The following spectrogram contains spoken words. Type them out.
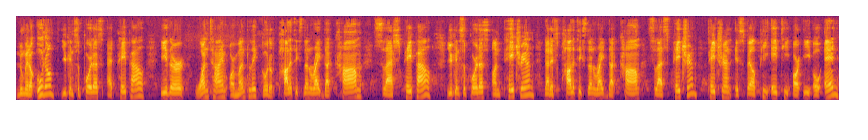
Numero uno, you can support us at PayPal, either one time or monthly. Go to politicsdoneright.com slash PayPal. You can support us on Patreon. That is politicsdoneright.com slash Patreon. Patreon is spelled P-A-T-R-E-O-N.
